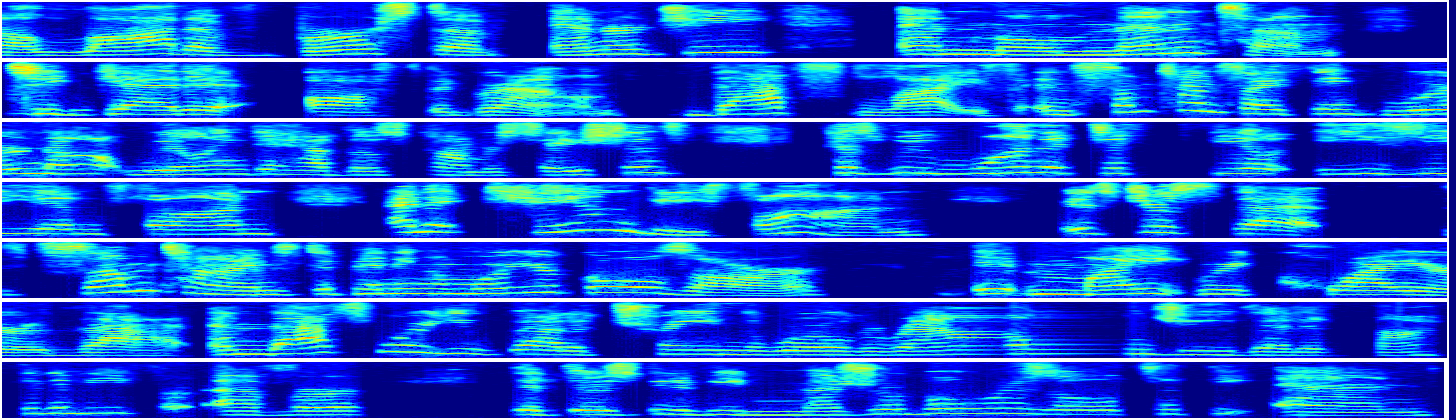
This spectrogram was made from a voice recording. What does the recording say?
a lot of burst of energy and momentum to mm-hmm. get it off the ground. That's life. And sometimes I think we're not willing to have those conversations because we want it to feel easy and fun. And it can be fun. It's just that sometimes, depending on where your goals are, it might require that. And that's where you've got to train the world around you that it's not going to be forever, that there's going to be measurable results at the end,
